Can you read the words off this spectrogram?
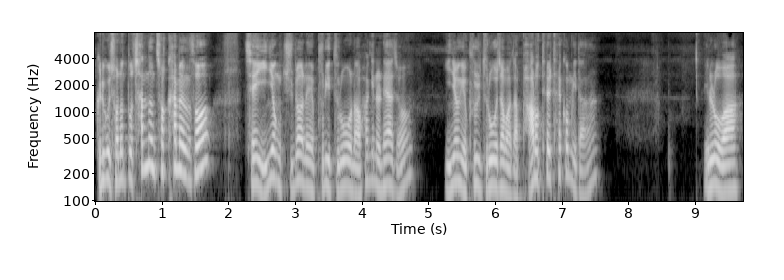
그리고 저는 또 찾는 척 하면서, 제 인형 주변에 불이 들어오나 확인을 해야죠. 인형에 불 들어오자마자 바로 텔 탈 겁니다. 일로 와.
